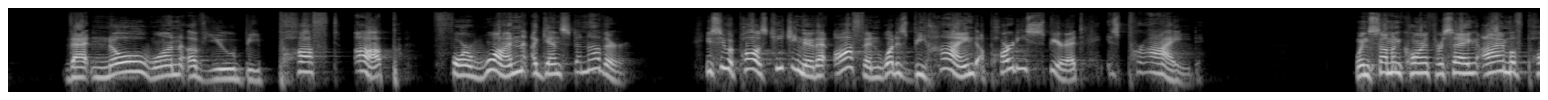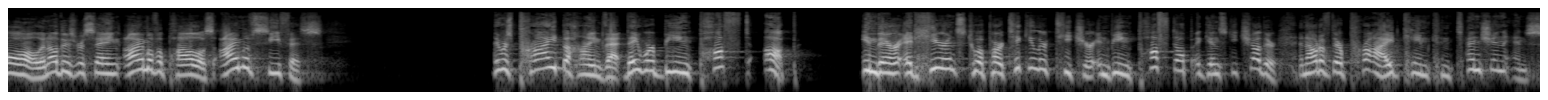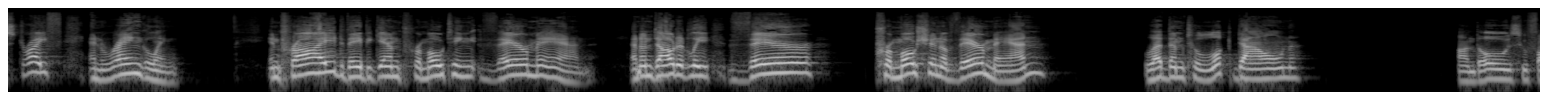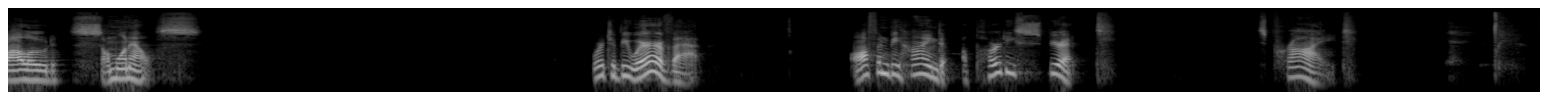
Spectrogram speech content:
that no one of you be puffed up for one against another. You see what Paul is teaching there that often what is behind a party spirit is pride. When some in Corinth were saying, I'm of Paul, and others were saying, I'm of Apollos, I'm of Cephas, there was pride behind that. They were being puffed up in their adherence to a particular teacher and being puffed up against each other. And out of their pride came contention and strife and wrangling. In pride, they began promoting their man. And undoubtedly, their promotion of their man led them to look down on those who followed someone else. We're to beware of that. Often behind a party spirit is pride.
